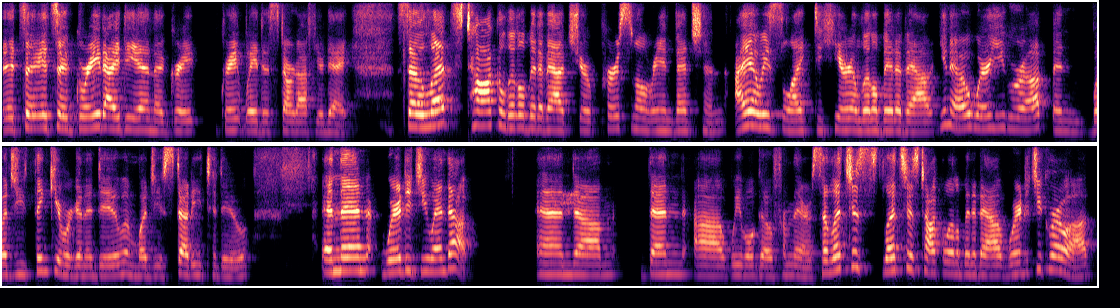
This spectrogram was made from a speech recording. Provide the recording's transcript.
it's a it's a great idea and a great great way to start off your day. So let's talk a little bit about your personal reinvention. I always like to hear a little bit about you know where you grew up and what you think you were going to do and what you studied to do. And then where did you end up? And um, then uh, we will go from there. So let's just let's just talk a little bit about where did you grow up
